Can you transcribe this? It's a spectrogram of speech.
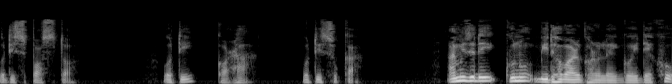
অতি স্পষ্ট অতি কঢ়া অতি চোকা। আমি যদি কোনো বিধৱাৰ ঘৰলৈ গৈ দেখো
